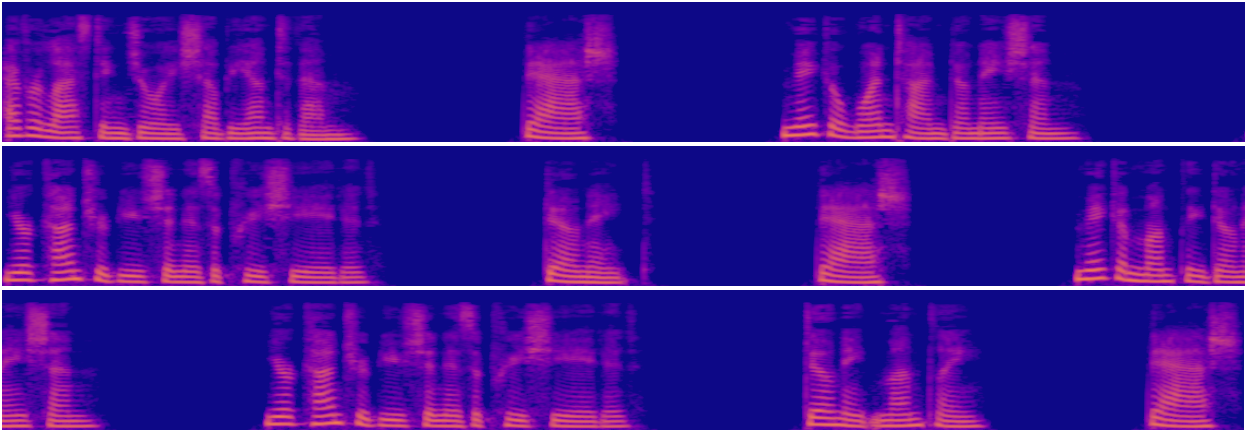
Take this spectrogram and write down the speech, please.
everlasting joy shall be unto them. Dash. Make a one time donation. Your contribution is appreciated. Donate. Dash. Make a monthly donation. Your contribution is appreciated. Donate monthly. Dash.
